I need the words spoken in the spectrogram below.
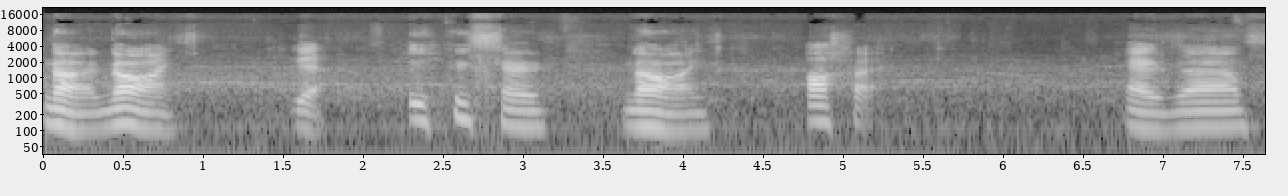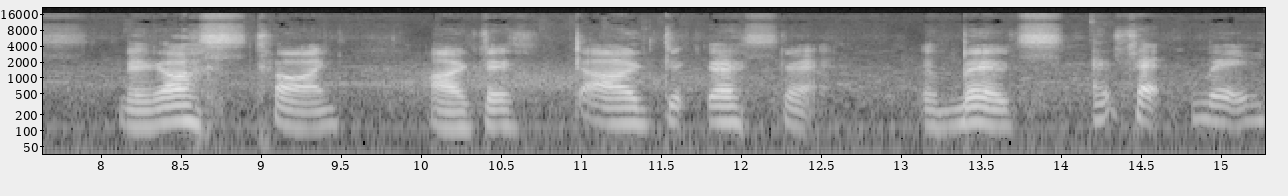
no 9 yeah episode 9 offer and um the last time I just I just that the birds accept me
